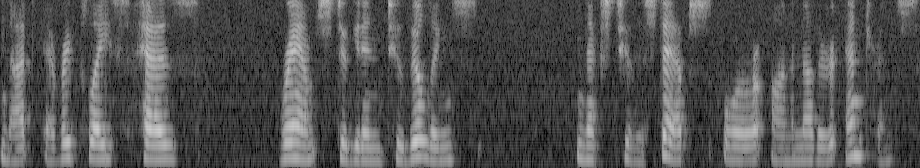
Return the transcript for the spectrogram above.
Not every place has ramps to get into buildings next to the steps or on another entrance.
